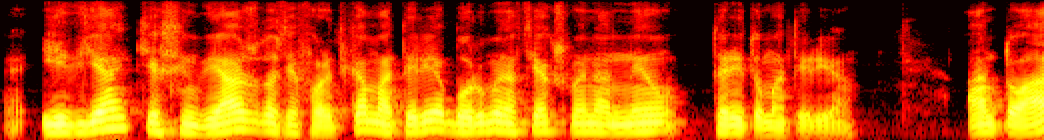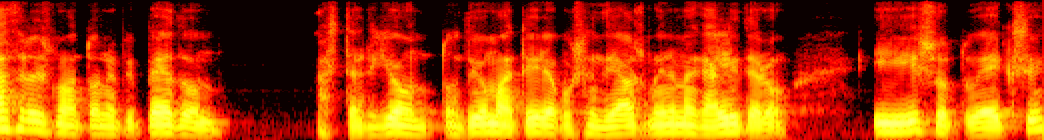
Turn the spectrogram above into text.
ε, ίδια και συνδυάζοντας διαφορετικά ματήρια μπορούμε να φτιάξουμε ένα νέο τρίτο ματήρια. Αν το άθροισμα των επιπέδων αστεριών των δύο ματήρια που συνδυάζουμε είναι μεγαλύτερο ή ίσο του 6,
